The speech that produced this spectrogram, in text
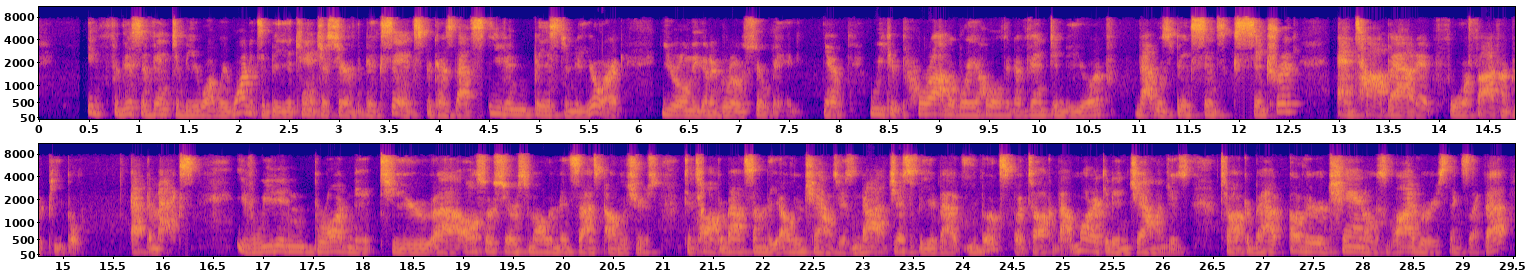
for this event to be what we want it to be, it can't just serve the Big Six because that's even based in New York. You're only going to grow so big. You know, we could probably hold an event in New York that was Big Six centric and top out at four or 500 people at the max. If we didn't broaden it to uh, also serve small and mid-sized publishers to talk about some of the other challenges, not just be about ebooks, but talk about marketing challenges, talk about other channels, libraries, things like that.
